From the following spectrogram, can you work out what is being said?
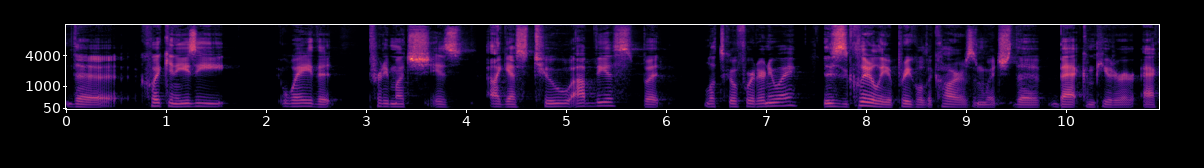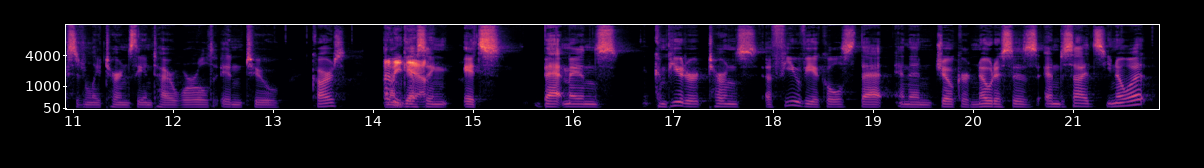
the quick and easy way that pretty much is, I guess, too obvious, but let's go for it anyway. This is clearly a prequel to Cars, in which the Bat computer accidentally turns the entire world into cars. I And mean, I'm yeah. guessing it's Batman's computer turns a few vehicles that, and then Joker notices and decides, you know what?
